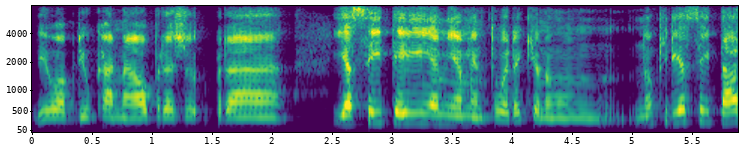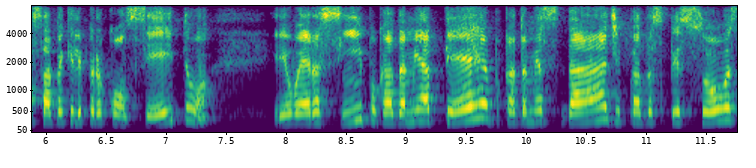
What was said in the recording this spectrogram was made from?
Daí eu abri o canal para e aceitei a minha mentora, que eu não, não queria aceitar, sabe aquele preconceito? Eu era assim por causa da minha terra, por causa da minha cidade, por causa das pessoas,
